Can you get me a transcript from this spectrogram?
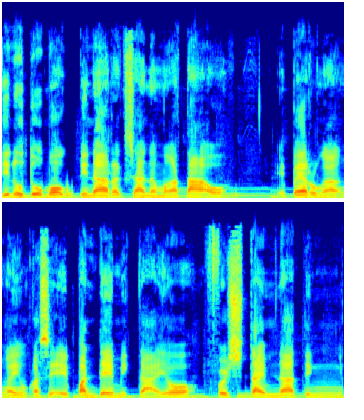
dinudumog, dinaragsa ng mga tao. Eh, pero nga, ngayon kasi eh, pandemic tayo. First time nating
